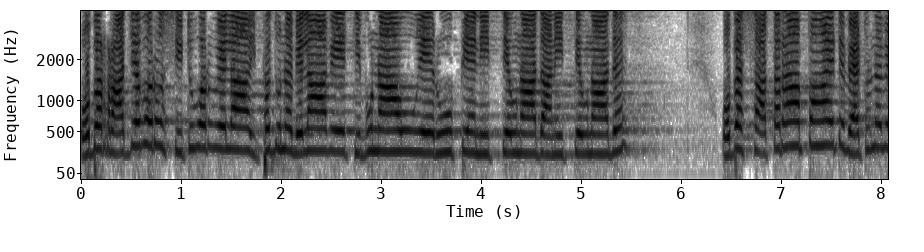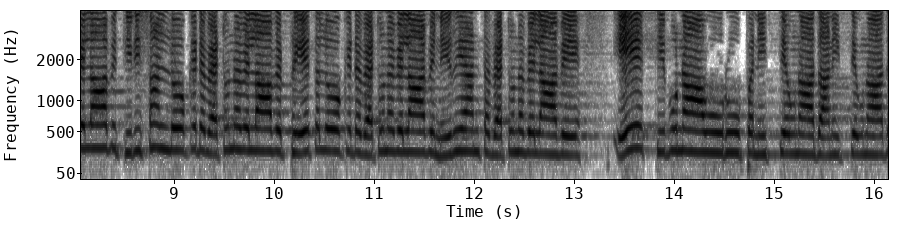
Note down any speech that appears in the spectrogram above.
ඔබ රජවරු සිටුවරු වෙලා ඉපදුන වෙලාවේ තිබුණා වූයේ රූපය නිත්‍ය වුණාද අනිත්‍ය වුණාද. ඔබ සතරාපායට වැටුන වෙලාවෙ තිරිසන් ලෝකෙට වැටුන වෙලාවේ ප්‍රේතලෝකෙට වැටුන වෙලාවේ නිර්යන්ට වැටුන වෙලාවේ ඒ තිබුණා වූ රූප නිත්‍ය වුණාද අනිත්‍ය වුණාද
